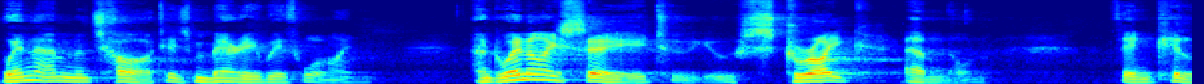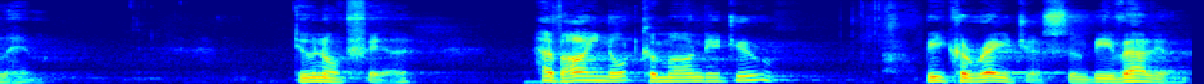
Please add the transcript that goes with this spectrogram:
when Amnon's heart is merry with wine, and when I say to you, strike Amnon, then kill him. Do not fear. Have I not commanded you? Be courageous and be valiant.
